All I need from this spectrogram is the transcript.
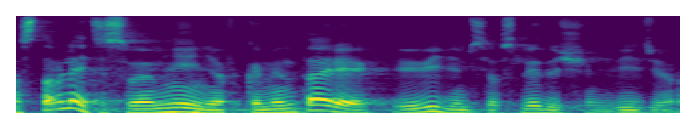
Оставляйте свое мнение в комментариях и увидимся в следующем видео.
